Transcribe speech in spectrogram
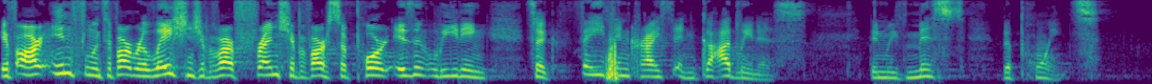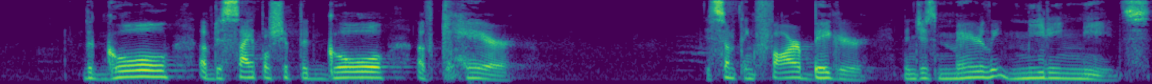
If our influence, if our relationship, if our friendship, if our support isn't leading to faith in Christ and godliness, then we've missed the point. The goal of discipleship, the goal of care, is something far bigger than just merely meeting needs.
